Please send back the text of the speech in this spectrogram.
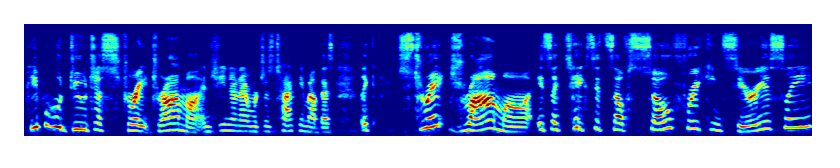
people who do just straight drama and Gina and I were just talking about this like straight drama it's like takes itself so freaking seriously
